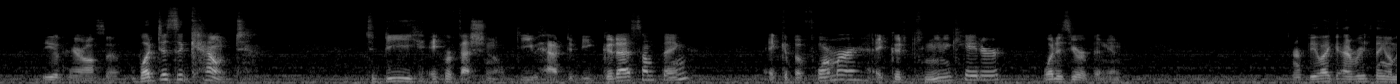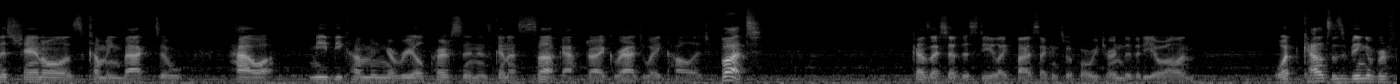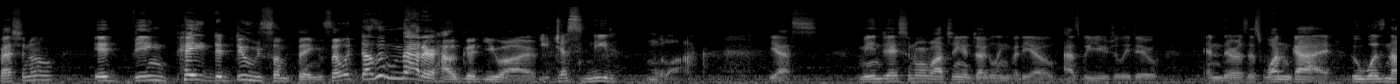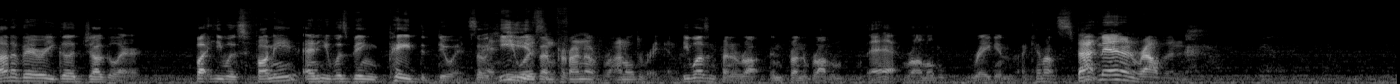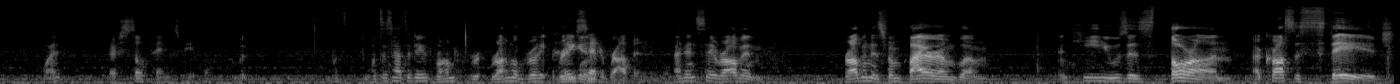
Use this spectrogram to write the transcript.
You have hair also. what does it count to be a professional? Do you have to be good at something? A good performer? A good communicator? What is your opinion? I feel like everything on this channel is coming back to how me becoming a real person is gonna suck after I graduate college. But, because I said this to you like five seconds before we turned the video on, what counts as being a professional? It's being paid to do something, so it doesn't matter how good you are. You just need moolah. Yes. Me and Jason were watching a juggling video, as we usually do, and there was this one guy who was not a very good juggler, but he was funny and he was being paid to do it. So and he, he was in front of Ronald Reagan. He was in front of Ro- in front of Ronald eh, Ronald Reagan. I cannot speak. Batman and Robin. What? They're still famous people. What's, what does that have to do with Ronald, Ronald You Reagan? said Robin. I didn't say Robin. Robin is from Fire Emblem. And he uses Thoron across the stage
